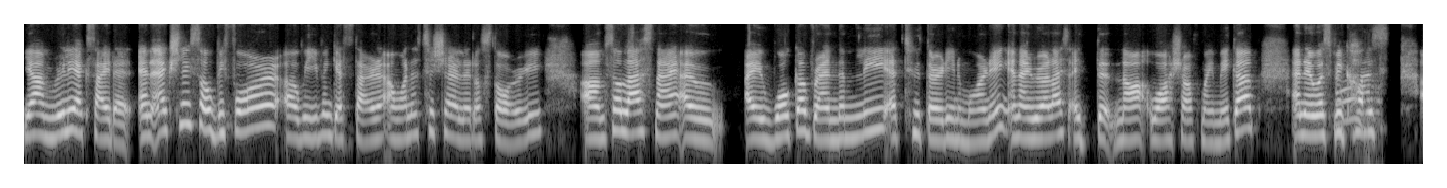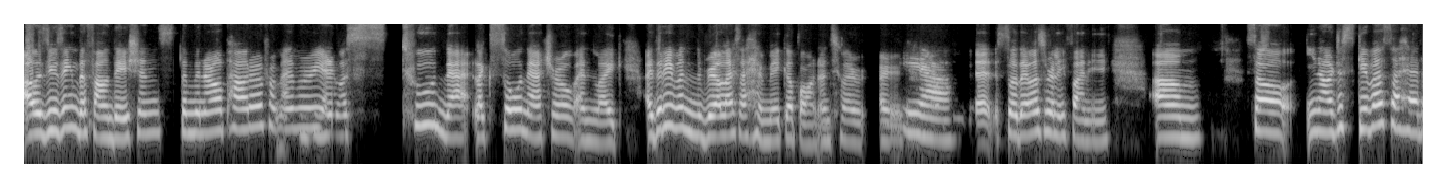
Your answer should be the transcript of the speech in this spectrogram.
Yeah, I'm really excited. And actually, so before uh, we even get started, I wanted to share a little story. Um, so last night, I I woke up randomly at 2:30 in the morning and I realized I did not wash off my makeup and it was oh. because oh. I was using the foundations the mineral powder from Marie mm-hmm. and it was too nat like so natural and like I didn't even realize I had makeup on until I, I yeah so that was really funny um so you know just give us a head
